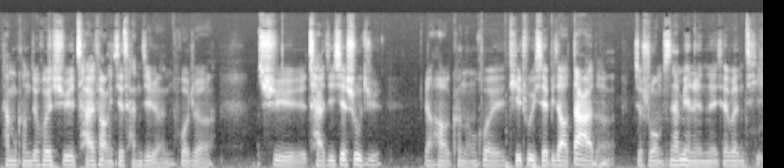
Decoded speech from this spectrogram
他们可能就会去采访一些残疾人，或者去采集一些数据，然后可能会提出一些比较大的，就是我们现在面临的哪些问题，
